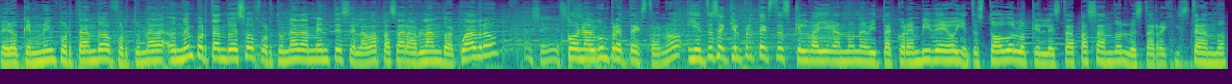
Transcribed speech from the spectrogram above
pero que no importando afortunada, no importando eso, afortunadamente se la va a pasar hablando a cuadro Ah, sí, sí, con sí. algún pretexto, ¿no? Y entonces aquí el pretexto es que él va llegando a una bitácora en video y entonces todo lo que le está pasando lo está registrando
